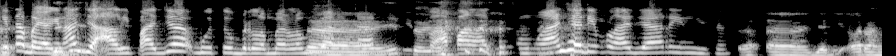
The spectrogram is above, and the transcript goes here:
kita bayangin jadi- aja alif aja butuh berlembar-lembar Nah, kan itu gitu. ya. Apalagi semuanya dipelajarin gitu. Eh, jadi orang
